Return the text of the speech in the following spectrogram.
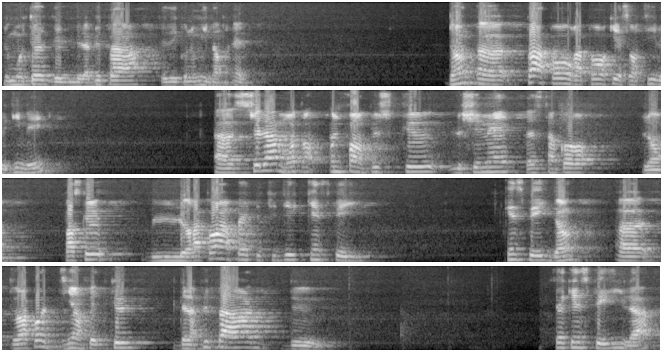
le moteur de, la plupart des économies d'entre elles. Donc, euh, par rapport au rapport qui est sorti le 10 mai, euh, cela montre une fois en plus que le chemin reste encore long. Parce que le rapport a fait étudier 15 pays. 15 pays, donc, euh, le rapport dit en fait que dans la plupart de ces 15 pays-là,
